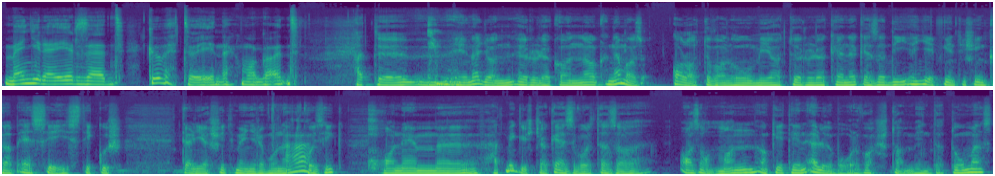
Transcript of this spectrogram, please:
Mennyire érzed követőjének magad? Hát én nagyon örülök annak, nem az alatvaló miatt örülök ennek, ez a díj egyébként is inkább eszéisztikus teljesítményre vonatkozik, Aha. hanem hát mégiscsak ez volt az a, az a man, akit én előbb olvastam, mint a Thomas,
